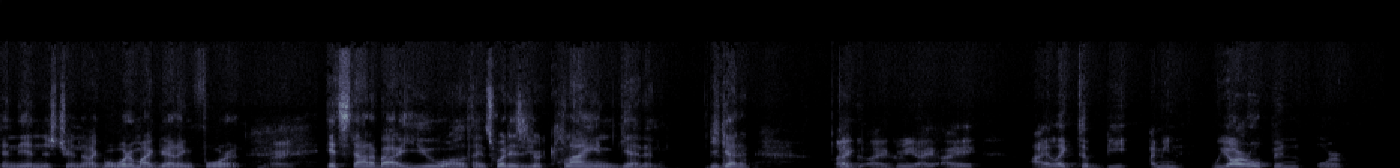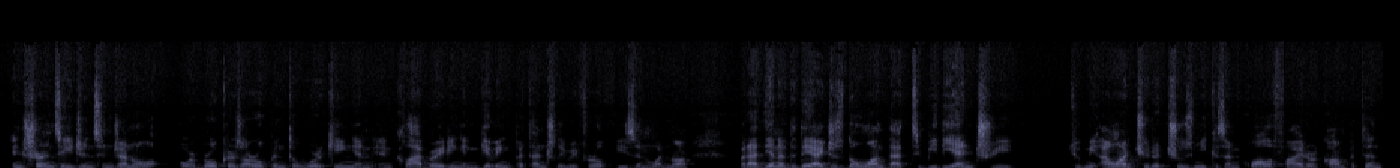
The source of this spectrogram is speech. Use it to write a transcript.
in the industry and they're like, "Well, what am I getting for it?" Right. It's not about you all the time. It's what is your client getting? You get it? I, Like- ag- I agree. I, I I like to be. I mean, we are open, or insurance agents in general, or brokers are open to working and, and collaborating and giving potentially referral fees and whatnot. But at the end of the day, I just don't want that to be the entry to me. I want you to choose me because I'm qualified or competent,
